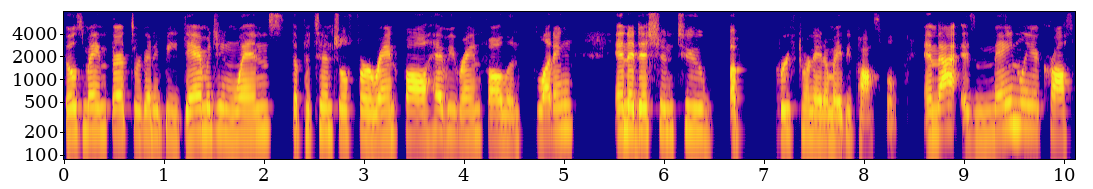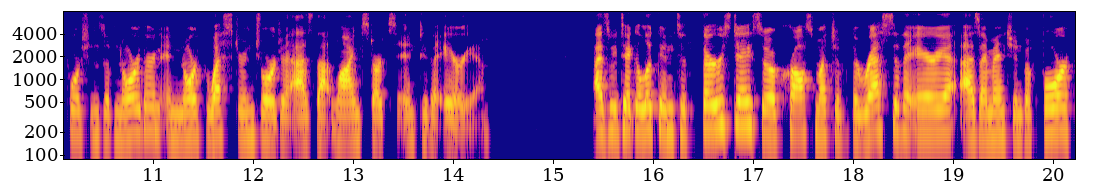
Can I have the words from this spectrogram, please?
those main threats are going to be damaging winds, the potential for rainfall, heavy rainfall and flooding, in addition to a brief tornado may be possible. And that is mainly across portions of northern and northwestern Georgia as that line starts to enter the area. As we take a look into Thursday, so across much of the rest of the area, as I mentioned before,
